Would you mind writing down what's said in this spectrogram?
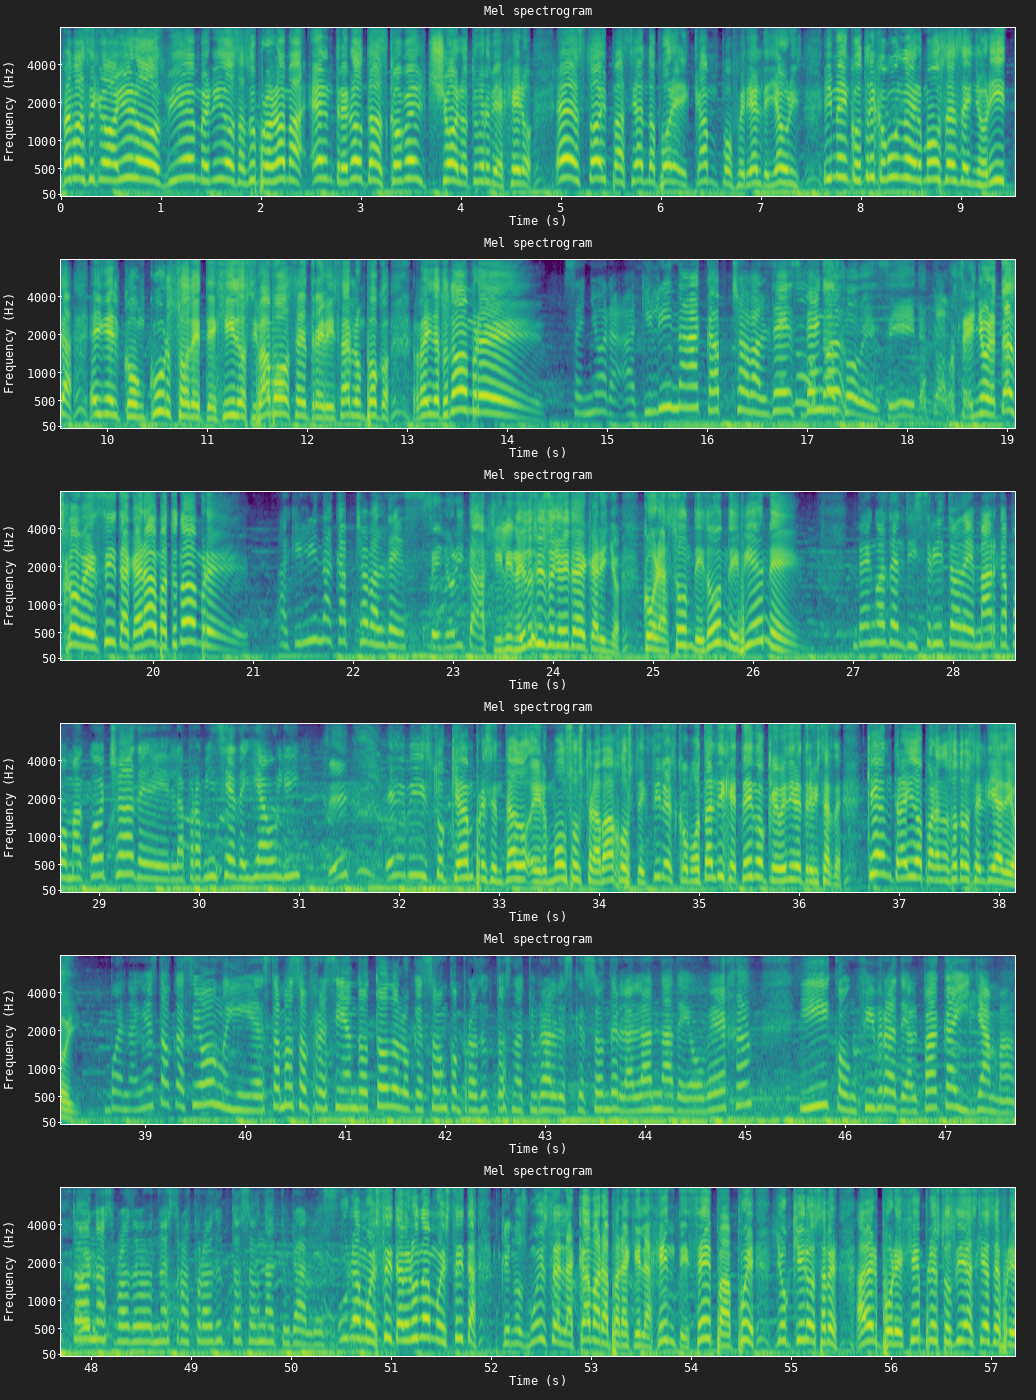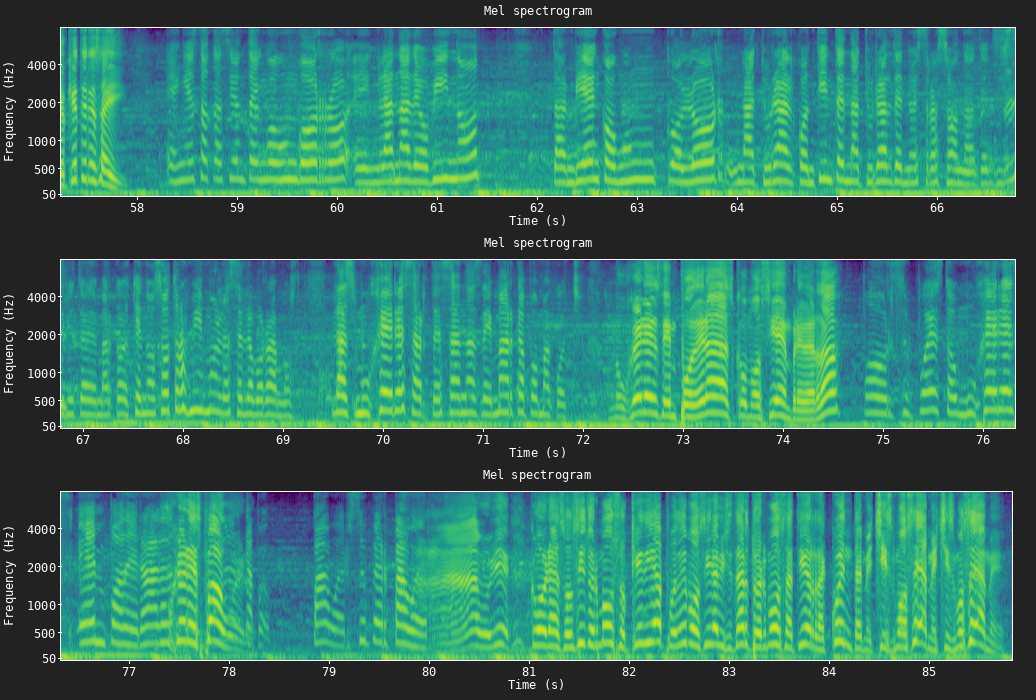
Damas y caballeros, bienvenidos a su programa Entre Notas con el Cholo Tuber Viajero. Estoy paseando por el campo ferial de Yauris y me encontré con una hermosa señorita en el concurso de tejidos y vamos a entrevistarla un poco. Reina, ¿tu nombre? Señora Aquilina Capcha Valdés, vengo... Estás jovencita, ¿cómo? Señora, estás jovencita, caramba, ¿tu nombre? Aquilina Capcha Valdés. Señorita Aquilina, yo soy señorita de cariño. Corazón, ¿de dónde viene? Vengo del distrito de Marca Pomacocha, de la provincia de Yauli. ¿Sí? He visto que han presentado hermosos trabajos textiles. Como tal, dije, tengo que venir a entrevistarte. ¿Qué han traído para nosotros el día de hoy? Bueno, en esta ocasión y estamos ofreciendo todo lo que son con productos naturales, que son de la lana de oveja y con fibra de alpaca y llama. Todos nuestros productos son naturales. Una muestrita, a ver, una muestrita que nos muestra en la cámara para que la gente sepa. Pues yo quiero saber, a ver, por ejemplo, estos días que hace frío, ¿qué tienes ahí? En esta ocasión tengo un gorro en lana de ovino, también con un color natural, con tinte natural de nuestra zona, del distrito de Marca, que nosotros mismos los elaboramos, las mujeres artesanas de Marca Pomacocha. Mujeres empoderadas como siempre, ¿verdad? Por supuesto, mujeres empoderadas. Mujeres power. Power, super power. Ah, muy bien. Corazoncito hermoso, ¿qué día podemos ir a visitar tu hermosa tierra? Cuéntame, chismoseame, chismoseame.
